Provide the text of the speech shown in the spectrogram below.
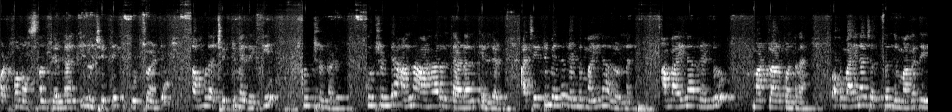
పట్టుకొని వస్తాను తినడానికి. నువ్వు చెట్టు ఎక్కి కూర్చో అంటే తమ్ముడు ఆ చెట్టు మీద ఎక్కి కూర్చున్నాడు. కూర్చుంటే అన్న ఆహారం తేడానికి వెళ్ళాడు. ఆ చెట్టు మీద రెండు మైనాలు ఉన్నాయి. ఆ మైనాలు రెండు మాట్లాడుకుంటున్నాయి. ఒక మైనా చెప్తుంది మగది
